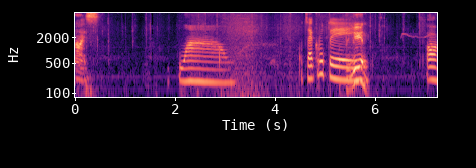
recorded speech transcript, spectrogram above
Найс. Вау. Оце крутий. Блін. О.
